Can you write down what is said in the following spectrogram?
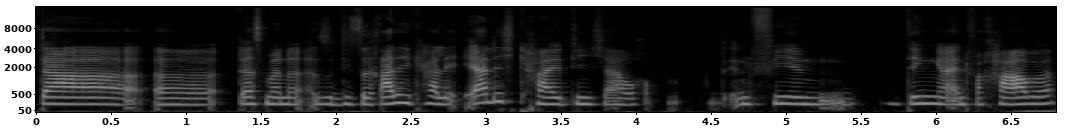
da, äh, dass meine, also diese radikale Ehrlichkeit, die ich ja auch in vielen Dingen einfach habe,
